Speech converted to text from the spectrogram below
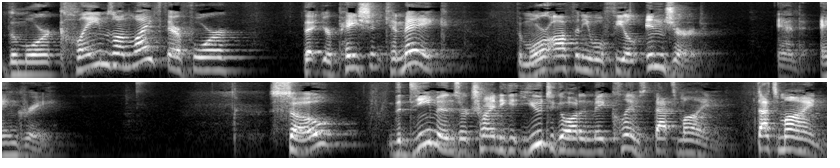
The more claims on life, therefore, that your patient can make, the more often he will feel injured and angry. So, the demons are trying to get you to go out and make claims. That's mine. That's mine.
